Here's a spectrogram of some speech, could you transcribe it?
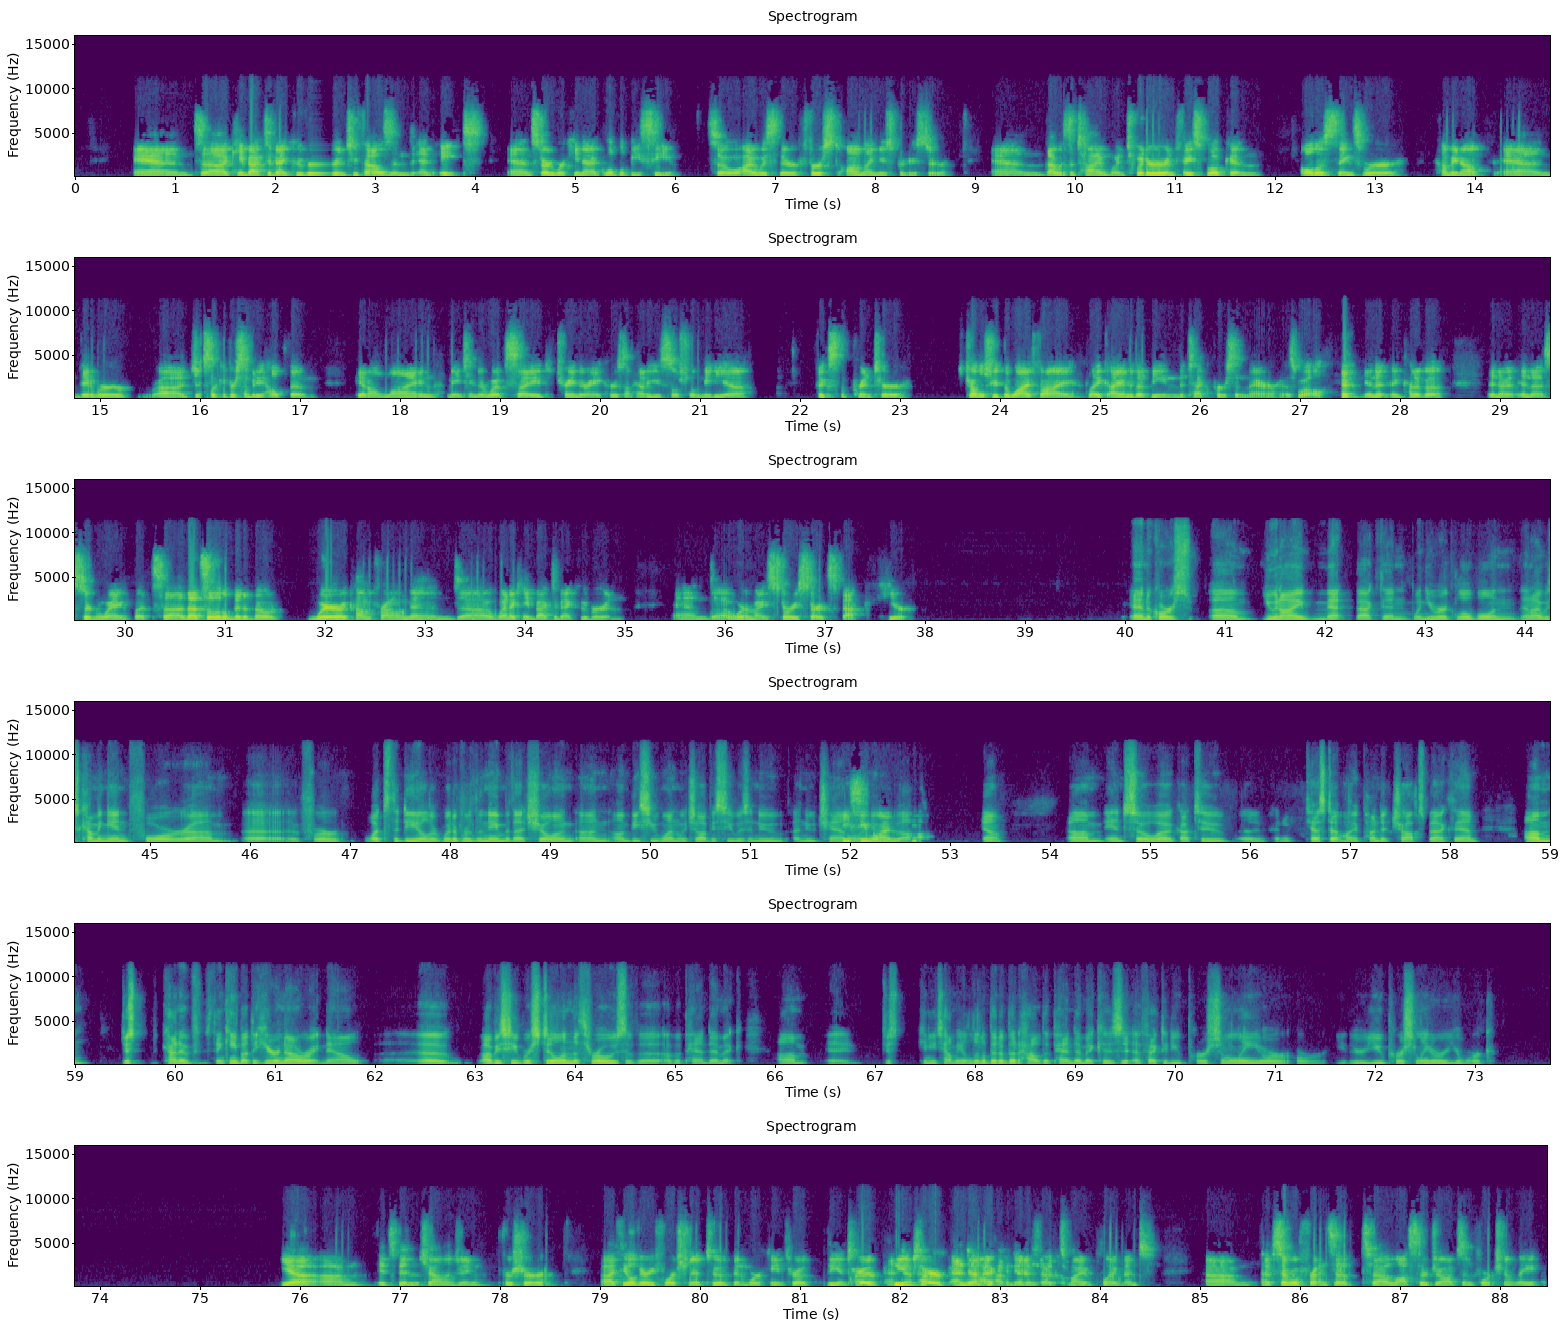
and uh, came back to Vancouver in 2008 and started working at Global BC. So I was their first online news producer. And that was a time when Twitter and Facebook and all those things were coming up and they were uh, just looking for somebody to help them get online, maintain their website, train their anchors on how to use social media, fix the printer, troubleshoot the Wi-Fi. Like I ended up being the tech person there as well, in, a, in kind of a in a in a certain way. But uh, that's a little bit about where I come from and uh, when I came back to Vancouver and and uh, where my story starts back here. And of course, um, you and I met back then when you were at Global, and, and I was coming in for um, uh, for what's the deal or whatever the name of that show on on, on BC One, which obviously was a new a new channel. BC One, uh, yeah. Um, and so uh, got to uh, kind of test out my pundit chops back then. Um, just kind of thinking about the here and now right now. Uh, obviously we're still in the throes of a, of a pandemic. Um, uh, just can you tell me a little bit about how the pandemic has affected you personally or, or either you personally or your work? Yeah, um, it's been challenging for sure. I feel very fortunate to have been working throughout the entire pandemic, the entire pandemic having it affect my employment. Um, I have several friends that uh, lost their jobs, unfortunately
